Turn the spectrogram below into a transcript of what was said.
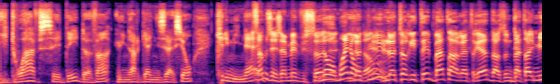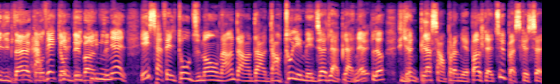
ils doivent céder devant une organisation criminelle. Ça, j'ai jamais vu ça. Non, moi non plus. L'autorité bat en retraite dans une bataille militaire contre, Avec contre des, des criminels. Et ça fait le tour du monde, hein, dans, tous les médias de la planète. Là, il y a une place en première page là-dessus parce que ça,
